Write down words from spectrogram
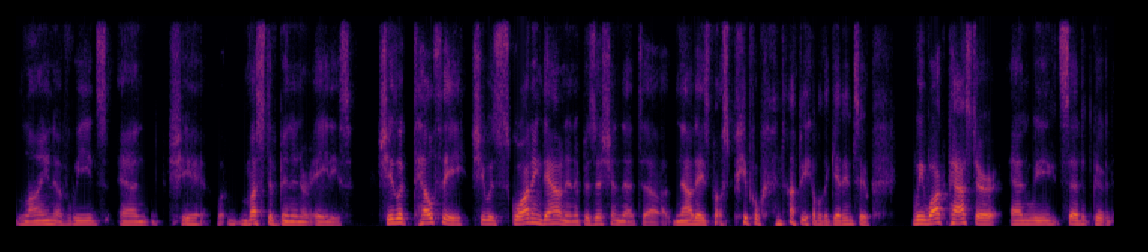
line of weeds, and she must have been in her 80s. She looked healthy. She was squatting down in a position that uh, nowadays most people would not be able to get into we walked past her and we said good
